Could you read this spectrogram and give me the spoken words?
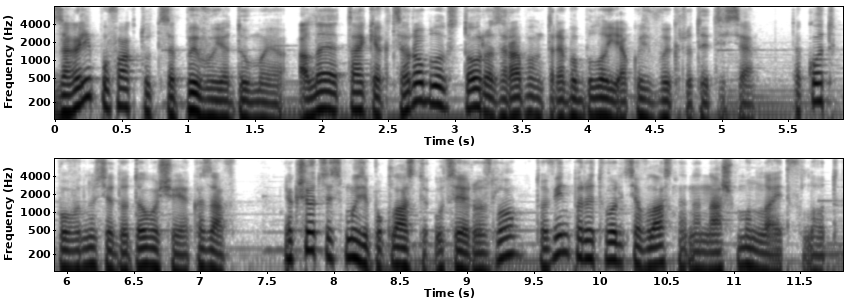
Взагалі, по факту, це пиво, я думаю, але так як це Roblox, то розрабам треба було якось викрутитися. Так от, повернуся до того, що я казав. Якщо цей смузі покласти у цей розлом, то він перетвориться власне на наш Moonlight Float.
